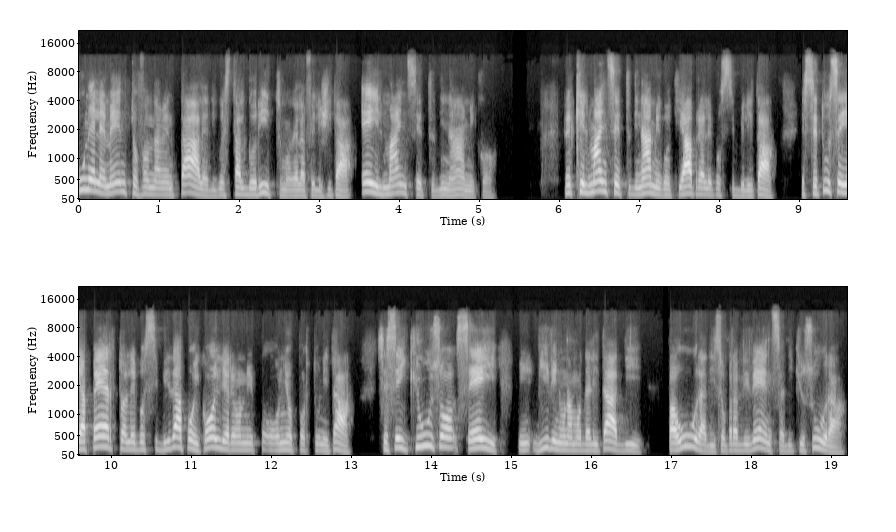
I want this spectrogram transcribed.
Un elemento fondamentale di questo algoritmo della felicità è il mindset dinamico, perché il mindset dinamico ti apre alle possibilità e se tu sei aperto alle possibilità puoi cogliere ogni, ogni opportunità. Se sei chiuso, sei, vivi in una modalità di paura di sopravvivenza, di chiusura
